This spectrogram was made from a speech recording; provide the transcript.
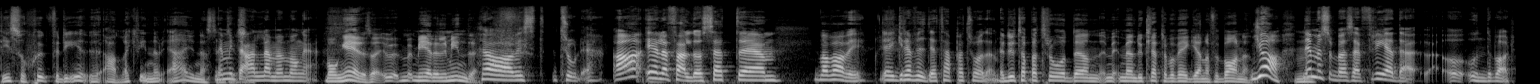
Det är så sjukt, för det är, alla kvinnor är ju nästan Nej men inte så. alla, men många. Många är det så, mer eller mindre. Ja visst, tror det. Ja i alla fall då, så att eh, vad var vi? Jag är gravid, jag tappar tråden. Du tappar tråden, men du klättrar på väggarna för barnen. Ja, nej men så bara så här, fredag, och underbart.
